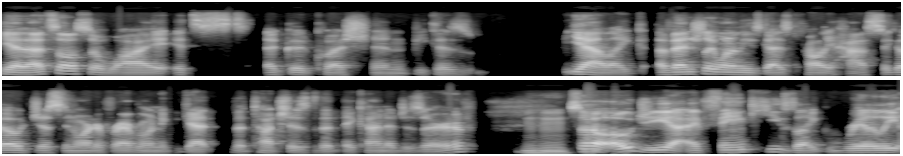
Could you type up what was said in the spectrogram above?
Yeah, that's also why it's a good question because yeah, like eventually one of these guys probably has to go just in order for everyone to get the touches that they kind of deserve. Mm-hmm. So OG, I think he's like really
